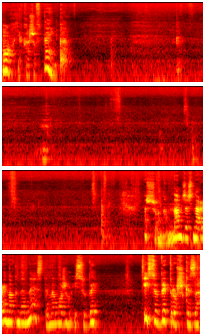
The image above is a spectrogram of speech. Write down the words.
Ох, яка жовтенька. Ну. А що нам? Же ж на ринок не нести. Ми можемо і сюди, і сюди трошки за.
